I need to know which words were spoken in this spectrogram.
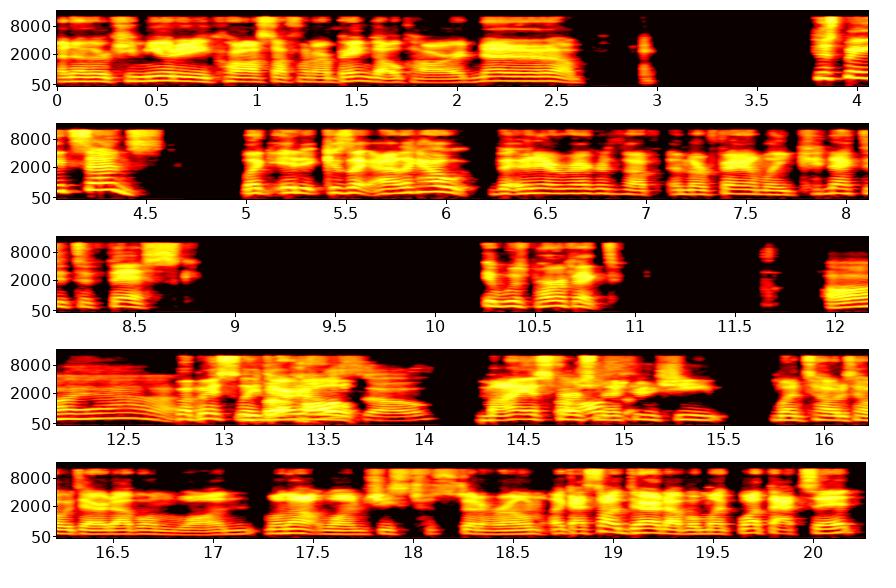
another community crossed off on our bingo card. No no no no. Just made sense. Like it because like I like how the Native American stuff and their family connected to Fisk. It was perfect. Oh yeah. but basically But Daredevil also, Maya's first also- mission she went toe to toe with Daredevil and won well not won she st- stood her own like I saw Daredevil I'm like what that's it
